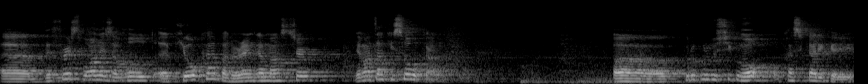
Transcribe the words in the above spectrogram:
Uh, the first one is a old uh, Kyoka by the Renga master Yamazaki Sokan, uh, あくるくるしくも貸し借りけり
